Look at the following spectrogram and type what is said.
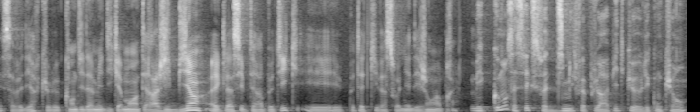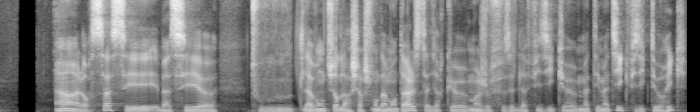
Et ça veut dire que le candidat médicament interagit bien avec la cible thérapeutique et peut-être qu'il va soigner des gens après. Mais comment ça se fait que ce soit 10 000 fois plus rapide que les concurrents? Ah, alors ça, c'est bah, euh, toute l'aventure de la recherche fondamentale. C'est-à-dire que moi, je faisais de la physique euh, mathématique, physique théorique.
